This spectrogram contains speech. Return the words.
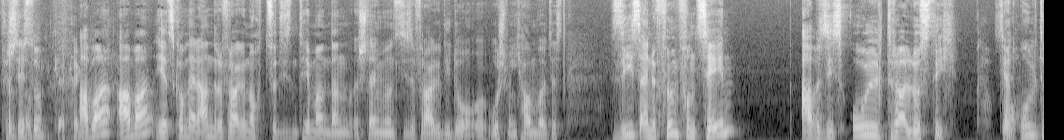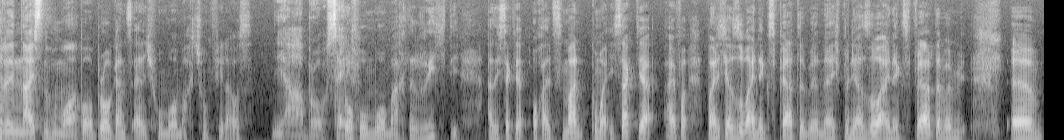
Verstehst du? Aber, aber, jetzt kommt eine andere Frage noch zu diesem Thema und dann stellen wir uns diese Frage, die du ursprünglich haben wolltest. Sie ist eine 5 von 10, aber sie ist ultra lustig. Sie Boah, hat ultra den nice Humor. Boah, Bro, ganz ehrlich, Humor macht schon viel aus. Ja, Bro, safe. Bro, Humor macht richtig. Also ich sag dir, auch als Mann, guck mal, ich sag dir einfach, weil ich ja so ein Experte bin, ne? ich bin ja so ein Experte, bei mir, ähm,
